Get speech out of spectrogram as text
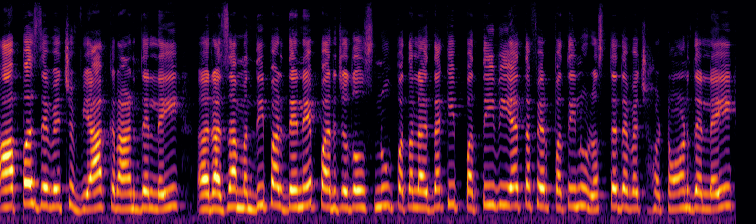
ਆਪਸ ਦੇ ਵਿੱਚ ਵਿਆਹ ਕਰਾਉਣ ਦੇ ਲਈ ਰਜ਼ਾਮੰਦੀ ਭਰਦੇ ਨੇ। ਪਰ ਜਦੋਂ ਉਸ ਨੂੰ ਪਤਾ ਲੱਗਦਾ ਕਿ ਪਤੀ ਵੀ ਹੈ, ਤਾਂ ਫਿਰ ਪਤੀ ਨੂੰ ਰਸਤੇ ਦੇ ਵਿੱਚ ਹਟਾਉਣ ਦੇ ਲਈ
